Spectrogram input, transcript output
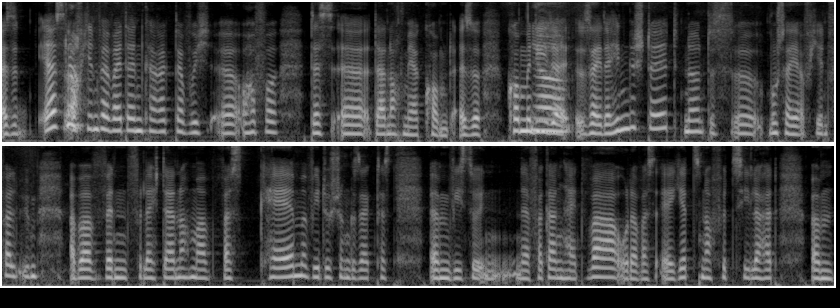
Also er ist ja. auf jeden Fall weiter ein Charakter, wo ich äh, hoffe, dass äh, da noch mehr kommt. Also Comedy ja. da, sei dahingestellt, ne? das äh, muss er ja auf jeden Fall üben. Aber wenn vielleicht da noch mal was käme, wie du schon gesagt hast, ähm, wie es so in der Vergangenheit war oder was er jetzt noch für Ziele hat, ähm,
